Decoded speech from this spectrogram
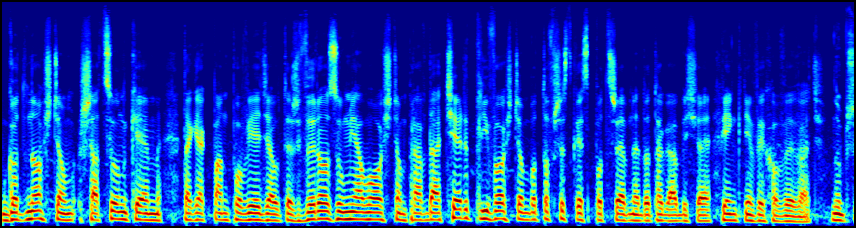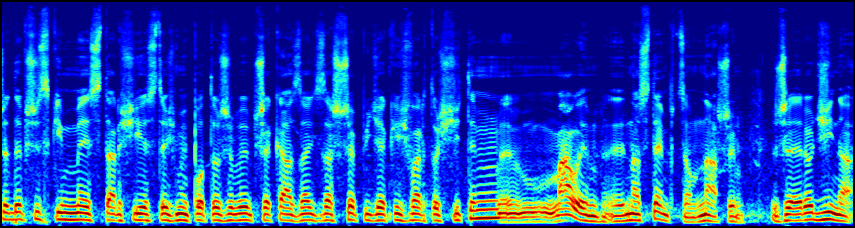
godnością, szacunkiem, tak jak pan powiedział, też wyrozumiałością, prawda, cierpliwością, bo to wszystko jest potrzebne do tego, aby się pięknie wychowywać. No przede wszystkim my, starsi, jesteśmy po to, żeby przekazać, zaszczepić jakieś wartości tym y, małym y, następcom naszym, że rodzina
